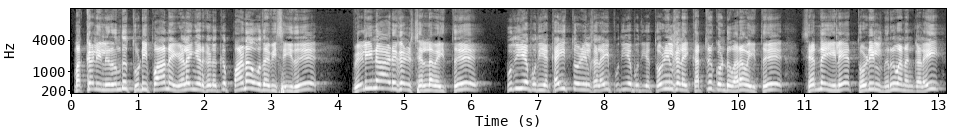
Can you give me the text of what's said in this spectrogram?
மக்களிலிருந்து துடிப்பான இளைஞர்களுக்கு பண உதவி செய்து வெளிநாடுகள் செல்ல வைத்து புதிய புதிய கைத்தொழில்களை புதிய புதிய தொழில்களை கற்றுக்கொண்டு வர வைத்து சென்னையிலே தொழில் நிறுவனங்களை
